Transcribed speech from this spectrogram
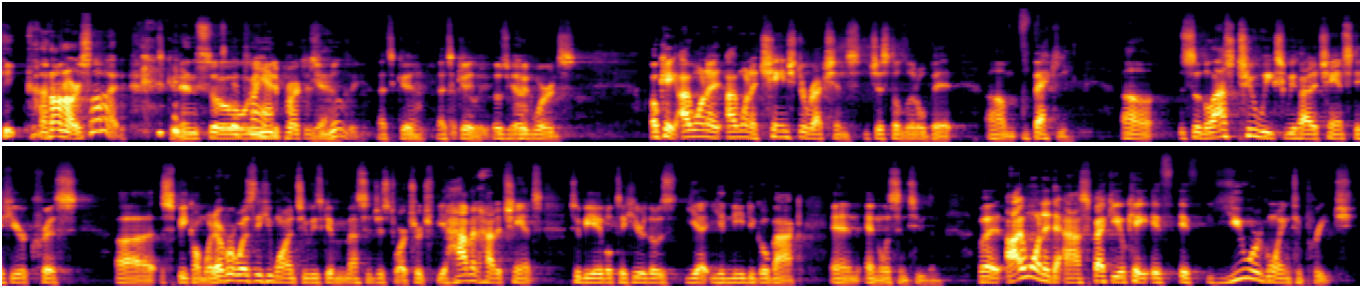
keep God on our side. That's good. And so good we need to practice Yeah. humility. That's good. Yeah, That's absolutely. good. Those are Yeah. good words. Okay, I want to I want to change directions just a little bit. Um, Becky, uh, so the last two weeks we've had a chance to hear Chris uh, speak on whatever it was that he wanted to. He's given messages to our church. If you haven't had a chance to be able to hear those yet, you need to go back and, and listen to them. But I wanted to ask Becky, okay, if if you were going to preach,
